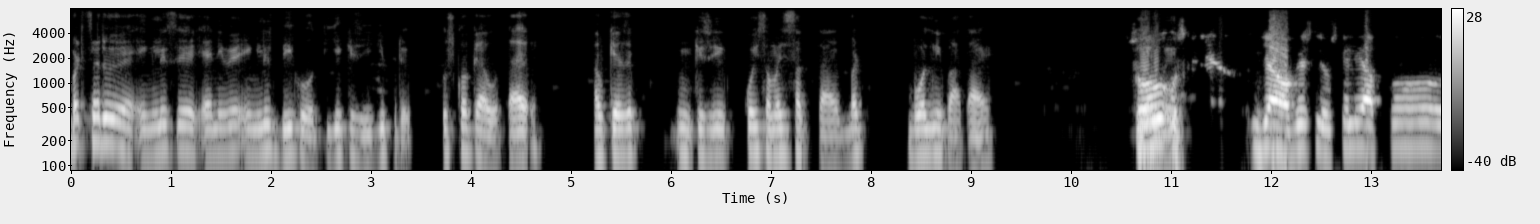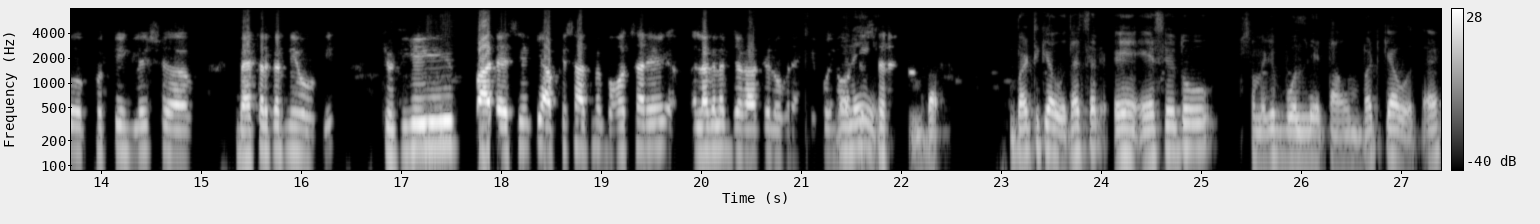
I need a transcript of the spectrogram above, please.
but sir English anyway English weak होती है किसी की उसका क्या होता है? अब कैसे किसी कोई समझ सकता है बट बोल नहीं पाता है। सो Language. उसके लिए या ऑब्वियसली उसके लिए आपको खुद की इंग्लिश बेहतर करनी होगी क्योंकि ये बात ऐसी है कि आपके साथ में बहुत सारे अलग अलग जगह के लोग रहेंगे कोई नहीं नॉर्थ नहीं ईस्ट से रहेगा ब- बट क्या होता है सर ऐसे तो समझ बोल लेता हूँ बट क्या होता है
